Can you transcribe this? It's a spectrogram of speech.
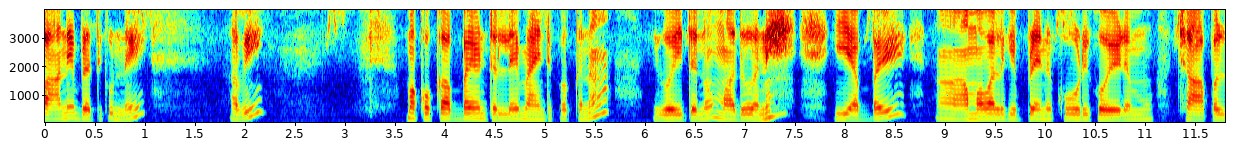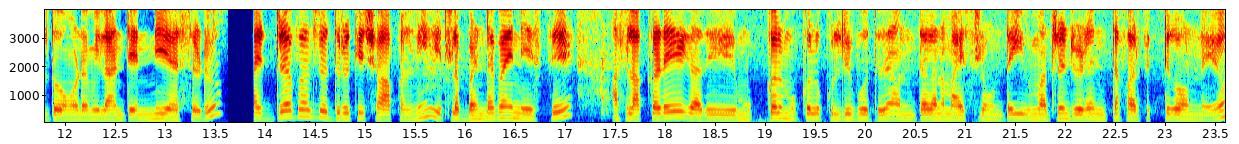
బాగానే బ్రతికున్నాయి అవి. మాకు ఒక అబ్బాయి ఉంటాడులే మా ఇంటి పక్కన ఇగో ఇతను మధు అని. ఈ అబ్బాయి అమ్మ వాళ్ళకి ఎప్పుడైనా కోడి కోయడం చేపలు తోమడం ఇలాంటివన్నీ చేస్తాడు. హైదరాబాద్లో దొరికే చేపల్ని ఇట్లా బండ పైన వేస్తే అసలు అక్కడే ఇక అది ముక్కలు ముక్కలు కుళ్ళిపోతుంది. అంతగానో ఐస్లో ఉంటాయి. ఇవి మాత్రం చూడండి ఎంత పర్ఫెక్ట్గా ఉన్నాయో.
